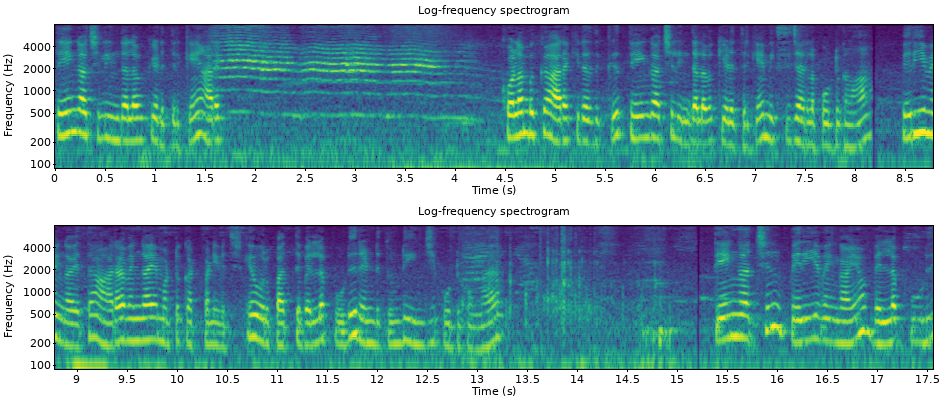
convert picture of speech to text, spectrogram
தேங்காய் சில்லி இந்த அளவுக்கு எடுத்திருக்கேன். அரை குழம்புக்கு அரைக்கிறதுக்கு தேங்காய் சில்லி இந்த அளவுக்கு எடுத்திருக்கேன். மிக்ஸி ஜாரில் போட்டுக்கலாம். பெரிய வெங்காயத்தை அரை வெங்காயம் மட்டும் கட் பண்ணி வச்சுருக்கேன். ஒரு பத்து வெள்ளைப்பூடு ரெண்டு துண்டு இஞ்சி போட்டுக்கோங்க. தேங்காய்ச்சில் பெரிய வெங்காயம் வெள்ளைப்பூடு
